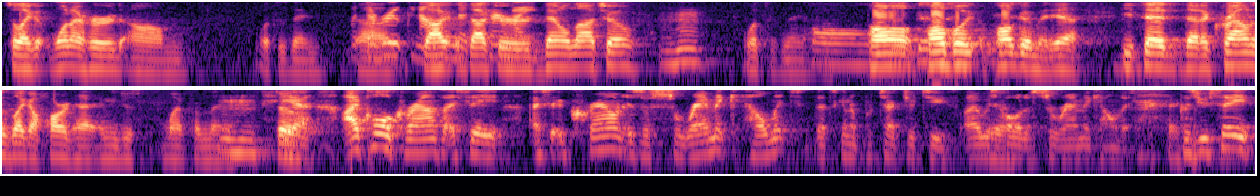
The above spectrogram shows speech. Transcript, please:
So like one I heard, um, what's his name? With the root canals and the Doctor termites. Dental Nacho. What's his name? Paul Paul Paul, Goodman. Boy, Paul Goodman. Yeah, he said that a crown is like a hard hat, and he just went from there. Mm-hmm. So yeah, I call crowns. I say I say a crown is a ceramic helmet that's going to protect your teeth. I always Yeah. call it a ceramic helmet because you say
